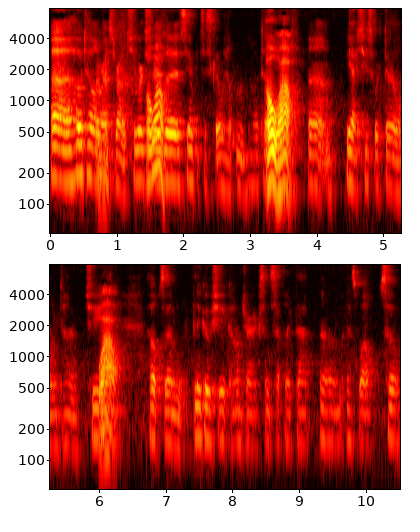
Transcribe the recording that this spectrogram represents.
Uh, hotel and restaurant. She works oh, for wow. the San Francisco Hilton Hotel. Oh wow. Um, yeah, she's worked there a long time. She wow. helps them negotiate contracts and stuff like that um, as well. So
